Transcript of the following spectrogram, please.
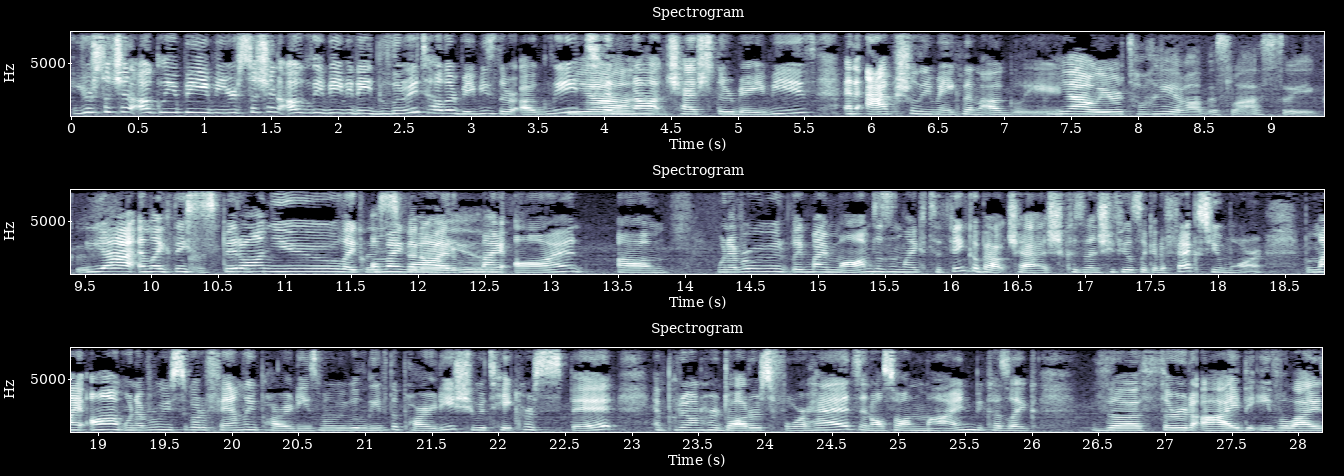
You're such an ugly baby. You're such an ugly baby. They literally tell their babies they're ugly Yeah. to not chesh their babies and actually make them ugly. Yeah, we were talking about this last week. Yeah, and like they spit on you. Like, They oh my god, my aunt. Um, whenever we would like, my mom doesn't like to think about Chesh because then she feels like it affects you more. But my aunt, whenever we used to go to family parties, when we would leave the party, she would take her spit and put it on her daughter's foreheads and also on mine because like the third eye, the evil eye.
